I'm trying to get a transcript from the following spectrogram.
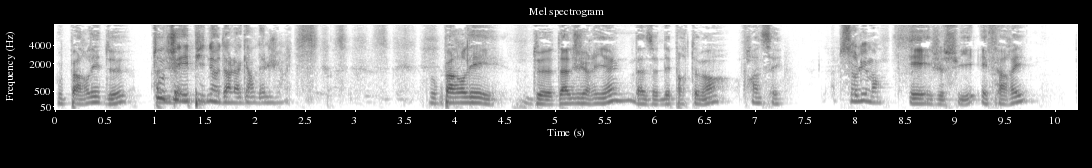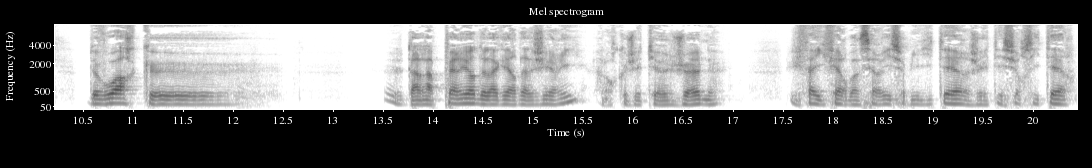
Vous parlez de... Tout est épineux dans la guerre d'Algérie. Vous parlez d'Algériens dans un département français. Absolument. Et je suis effaré de voir que dans la période de la guerre d'Algérie, alors que j'étais un jeune j'ai failli faire mon service militaire, j'ai été sursitaire,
